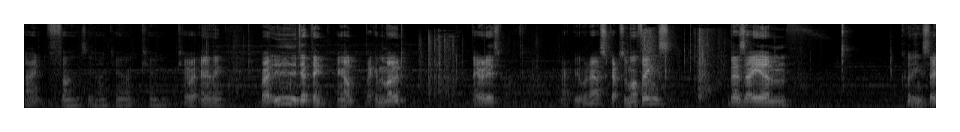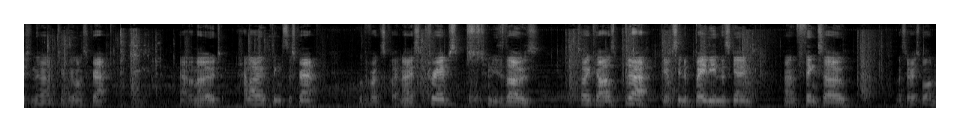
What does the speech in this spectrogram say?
Alright, fine. See if I can, can care about anything. Right, ooh, dead thing. Hang on, back in the mode. There it is. Right, we will now scrap some more things. There's a um cooking station there I don't particularly want to scrap. Out of the mode. Hello, things to scrap. Oh, the rug's quite nice. Cribs, who needs those? Toy cars, blah. Have you ever seen a baby in this game? I don't think so. Unless there is one.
